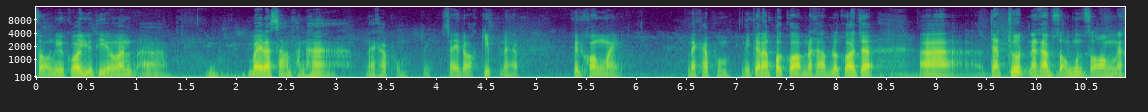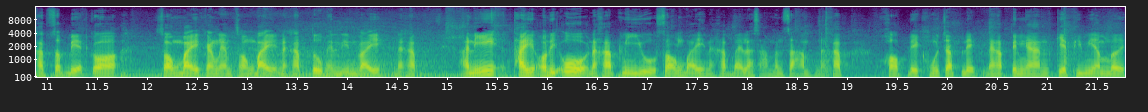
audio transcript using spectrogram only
12 นิ้วก็อยู่ที่ประมาณใบละ3,500นะครับผมใส่ดอกกิฟต์นะครับ เป็นของใหม่นะครับผมนี่กำลังประกอบนะครับ แล้วก็จะจัดชุดนะครับ2คูณ2นะครับซับเบดก็ 2 ใบกลางแหลม 2 ใบนะครับ ตู้แผ่นดินไหวนะครับ อันนี้ไทยออดิโอนะครับ มีอยู่ 2 ใบนะครับ ใบละ 3,300นะครับ ขอบเหล็กหูจับเหล็กนะครับ เป็นงานเกียรติพรีเมียมเลย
